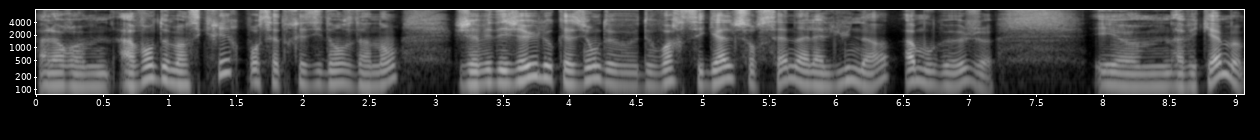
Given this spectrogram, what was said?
Alors, euh, avant de m'inscrire pour cette résidence d'un an, j'avais déjà eu l'occasion de, voir Segal sur scène à la Luna, à Maubeuge et euh, avec M,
